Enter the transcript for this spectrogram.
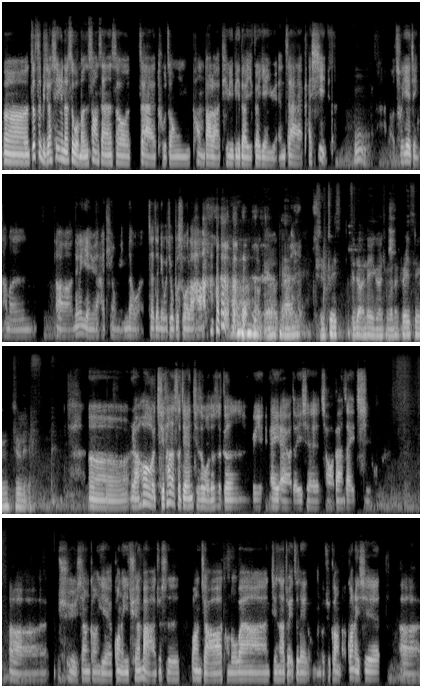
嗯，这次比较幸运的是，我们上山的时候在途中碰到了 TVB 的一个演员在拍戏，哦，呃，出夜景。他们呃那个演员还挺有名的，我在这里我就不说了哈。OK OK，是追比较那个什么的追星之旅。嗯，然后其他的时间其实我都是跟 VAL 的一些小伙伴在一起，呃，去香港也逛了一圈吧，就是旺角啊、铜锣湾啊、尖沙咀之类的，我们都去逛了，逛了一些呃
